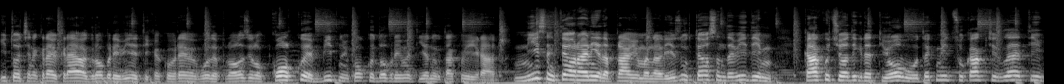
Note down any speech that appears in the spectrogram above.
i to će na kraju krajeva grobari vidjeti kako vreme bude prolazilo, koliko je bitno i koliko je dobro imati jednog takvog igrača. Nisam hteo ranije da pravim analizu, hteo sam da vidim kako će odigrati ovu utakmicu, kako će izgledati,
